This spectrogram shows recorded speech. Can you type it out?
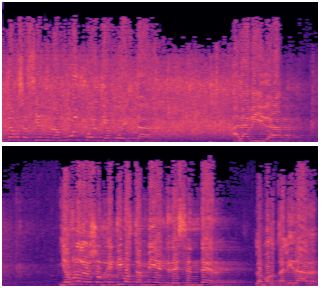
Estamos haciendo una muy fuerte apuesta a la vida y a uno de los objetivos también de descender la mortalidad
